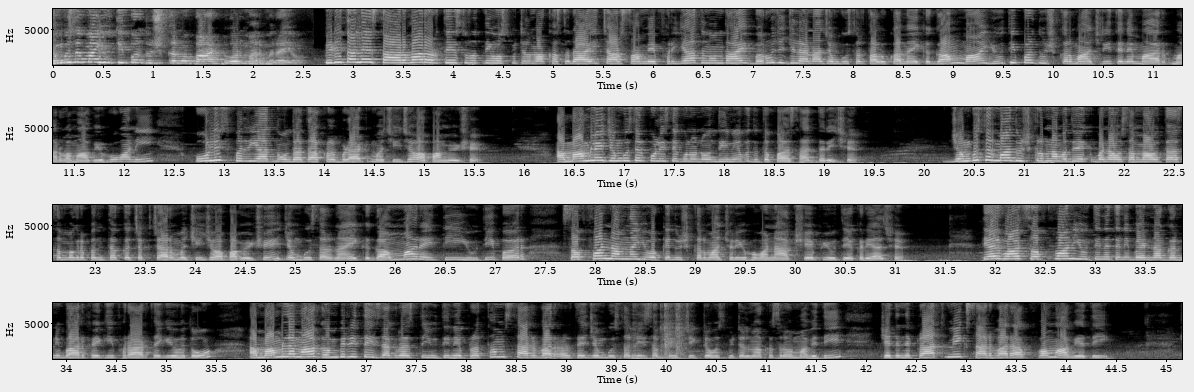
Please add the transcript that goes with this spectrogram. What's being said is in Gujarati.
યુવતી પર દુષ્કર્મ બાદ ઢોર માર મરાયો. પીડિતાને સારવાર અર્થે સુરતની હોસ્પિટલમાં ખસેડાઈ ચાર સામે ફરિયાદ નોંધાઈ ભરૂચ જિલ્લાના જંબુસર તાલુકાના એક ગામમાં યુવતી પર દુષ્કર્મ આચરી તેને માર મારવામાં આવ્યો હોવાની પોલીસ ફરિયાદ નોંધાતા ખળભળાટ મચી જવા પામ્યો છે. આ મામલે જંબુસર પોલીસે ગુનો નોંધીને વધુ તપાસ હાથ ધરી છે. જંબુસરમાં દુષ્કર્મના વધુ એક બનાવ સામે આવતા સમગ્ર પંથક ચકચાર મચી જવા પામ્યું છે. જંબુસરના એક ગામમાં રહેતી યુવતી પર સફવાન નામના યુવકે દુષ્કર્મ આચર્યું હોવાના આક્ષેપ યુવતીએ કર્યા છે. ત્યારબાદ સફવાન યુવતીને તેની બહેનના ઘરની બહાર ફેંકી ફરાર થઈ ગયો હતો. આ મામલામાં ગંભીર રીતે ઇજાગ્રસ્ત યુવતીને પ્રથમ સારવાર અર્થે જંબુસરની સબ ડિસ્ટ્રિક્ટ હોસ્પિટલમાં ખસેડવામાં આવી હતી, જે તેને પ્રાથમિક સારવાર આપવામાં આવી હતી.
